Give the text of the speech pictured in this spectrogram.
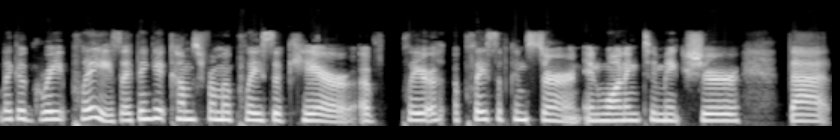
like a great place. I think it comes from a place of care, of player, a place of concern in wanting to make sure that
